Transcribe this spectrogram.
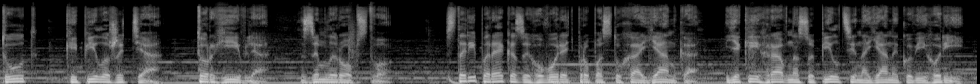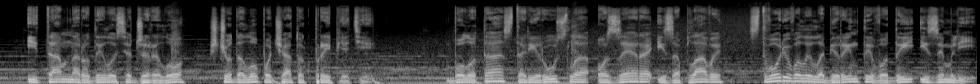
Тут кипіло життя, торгівля, землеробство. Старі перекази говорять про пастуха Янка, який грав на сопілці на Яниковій горі, і там народилося джерело, що дало початок Прип'яті. Болота, старі русла, озера і заплави створювали лабіринти води і землі,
